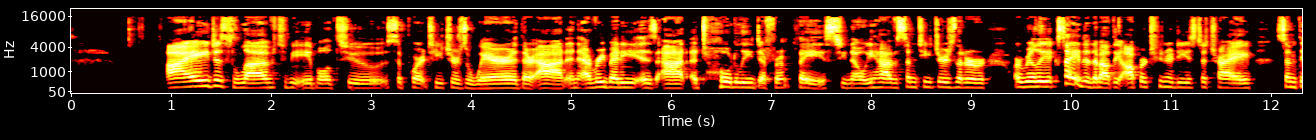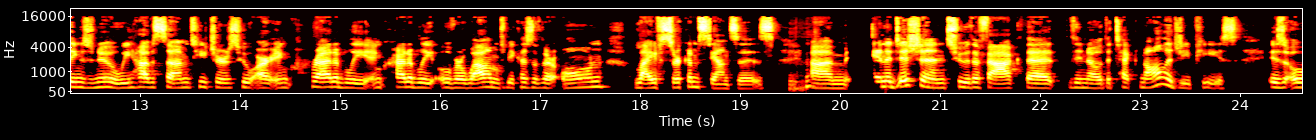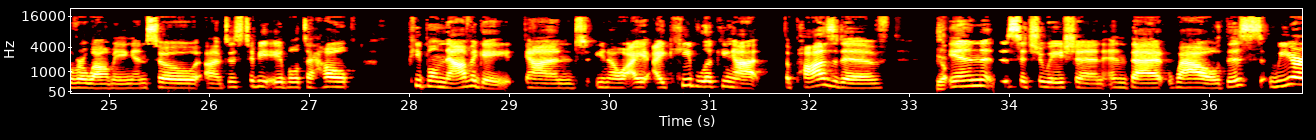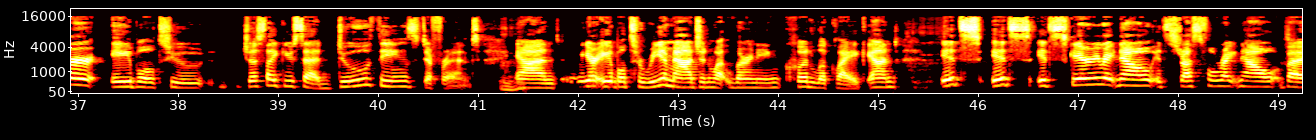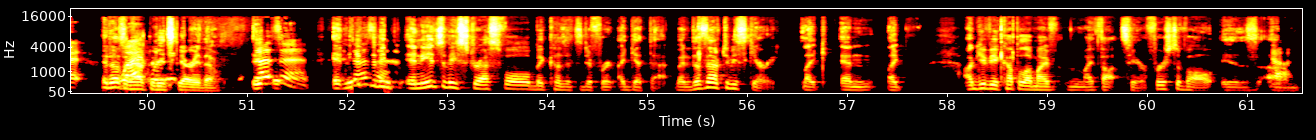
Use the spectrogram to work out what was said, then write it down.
I just love to be able to support teachers where they're at and everybody is at a totally different place. You know, we have some teachers that are are really excited about the opportunities to try some things new. We have some teachers who are incredibly incredibly overwhelmed because of their own life circumstances. Mhm. Um, in addition to the fact that you know the technology piece is overwhelming and so uh, just to be able to help people navigate and you know i, I keep looking at the positive Yep. in this situation and that wow this we are able to just like you said do things different Mhm. and we are able to reimagine what learning could look like and it's it's it's scary right now it's stressful right now but It doesn't have to be scary though. it It- doesn't it needs to be doesn't. it needs to be stressful because it's different. I get that, but it doesn't have to be scary. Like and like, I'll give you a couple of my my thoughts here. First of all, is Yeah. um,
